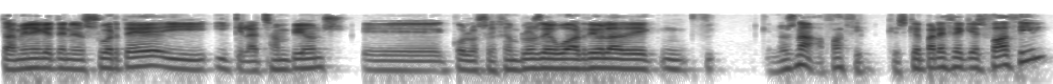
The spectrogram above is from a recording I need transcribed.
También hay que tener suerte y, que la Champions, eh, con los ejemplos de Guardiola de que no es nada fácil, que es que parece que es fácil,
